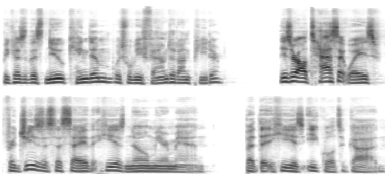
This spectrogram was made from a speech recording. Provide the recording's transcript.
because of this new kingdom which will be founded on Peter. These are all tacit ways for Jesus to say that he is no mere man, but that he is equal to God.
